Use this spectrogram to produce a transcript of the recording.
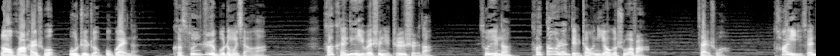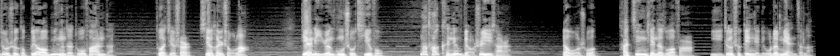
老话还说不知者不怪呢，可孙志不这么想啊，他肯定以为是你指使的，所以呢，他当然得找你要个说法。再说，他以前就是个不要命的毒贩子，做起事儿心狠手辣，店里员工受欺负。那他肯定表示一下啊！要我说，他今天的做法已经是给你留了面子了，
